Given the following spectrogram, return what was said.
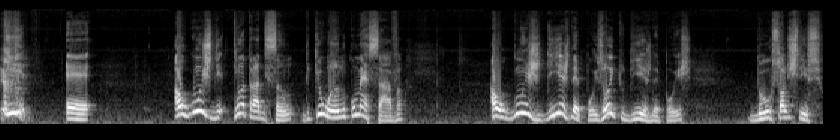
E é, alguns dias, tinha uma tradição de que o ano começava alguns dias depois, oito dias depois do solstício.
